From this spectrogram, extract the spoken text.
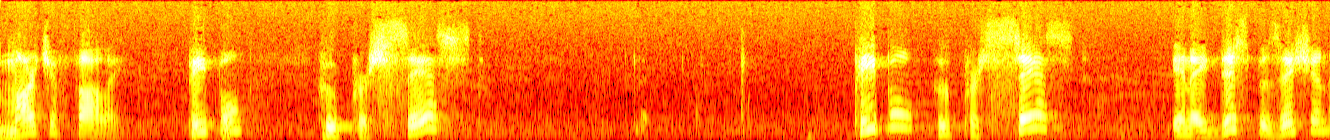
march of folly. People who persist, people who persist in a disposition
